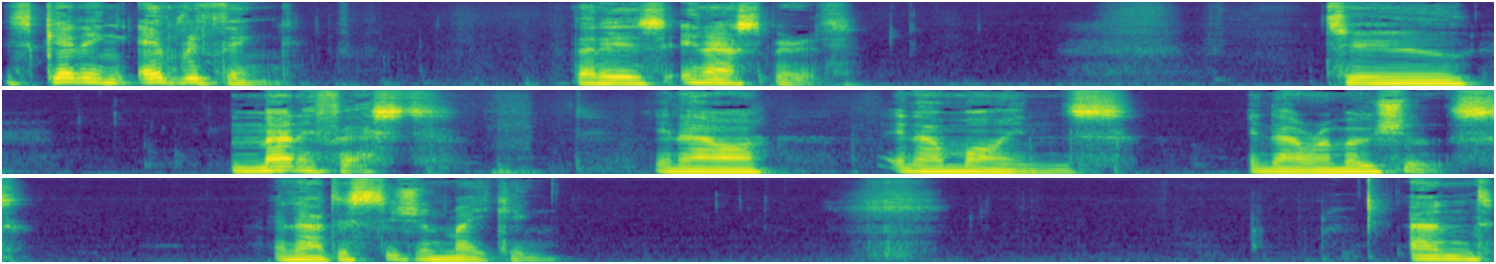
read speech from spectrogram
it's getting everything that is in our spirit to manifest in our in our minds in our emotions in our decision making. And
